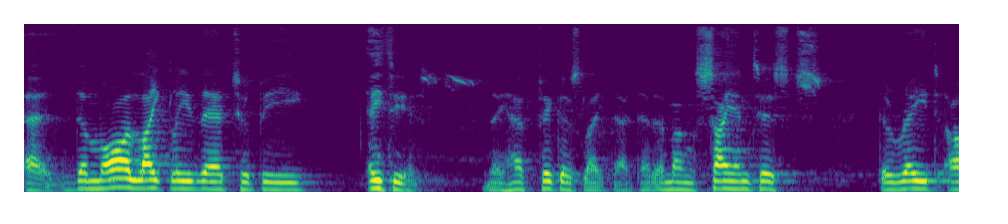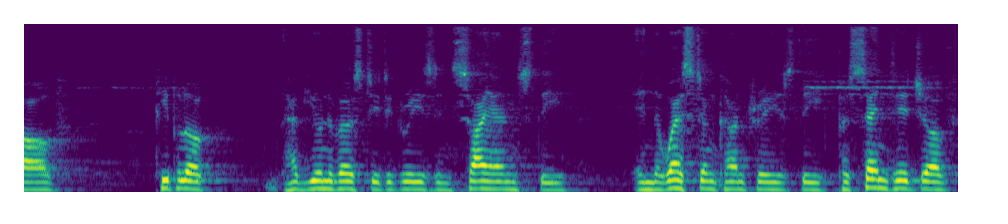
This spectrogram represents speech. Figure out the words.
uh, the more likely they're to be atheists. They have figures like that, that among scientists, the rate of people who have university degrees in science, the, in the Western countries, the percentage of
